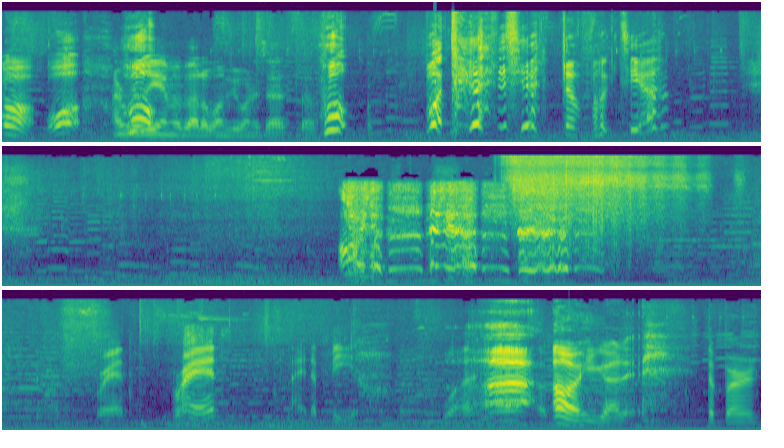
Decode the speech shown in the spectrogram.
Oh, oh, I oh, really am about to 1v1 his ass though. oh. What the fuck, TF? Oh, Brand, Brand, light a beer. What? Ah! oh, he got it. The burn.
